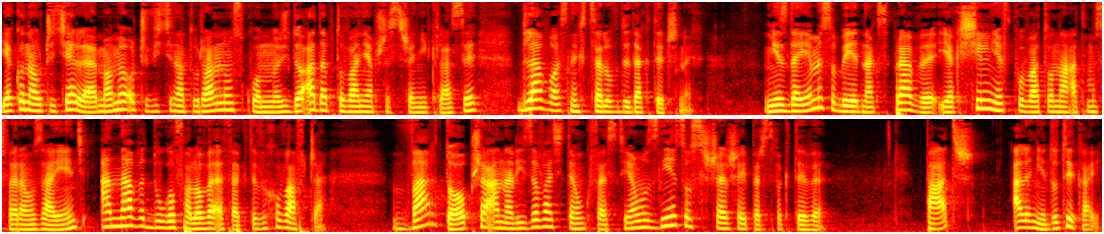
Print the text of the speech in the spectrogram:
Jako nauczyciele mamy oczywiście naturalną skłonność do adaptowania przestrzeni klasy dla własnych celów dydaktycznych. Nie zdajemy sobie jednak sprawy, jak silnie wpływa to na atmosferę zajęć, a nawet długofalowe efekty wychowawcze. Warto przeanalizować tę kwestię z nieco szerszej perspektywy. Patrz, ale nie dotykaj.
